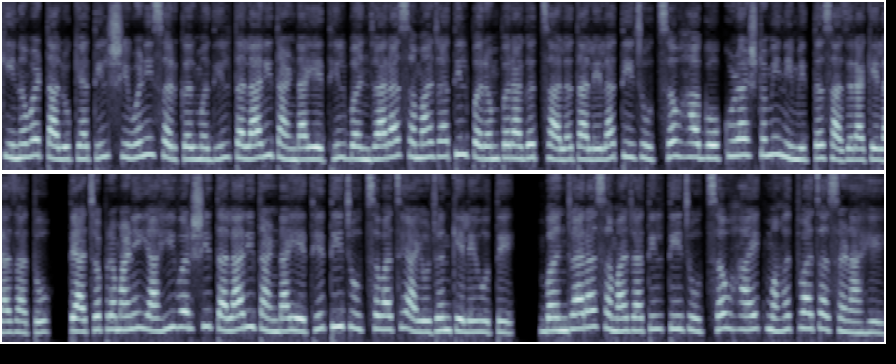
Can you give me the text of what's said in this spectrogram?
किनवट तालुक्यातील शिवणी सर्कलमधील तलारी तांडा येथील बंजारा समाजातील परंपरागत चालत आलेला तीज उत्सव हा गोकुळाष्टमी निमित्त साजरा केला जातो. त्याचप्रमाणे याही वर्षी तलारी तांडा येथे तीज उत्सवाचे आयोजन केले होते. बंजारा समाजातील तीज उत्सव हा एक महत्त्वाचा सण आहे.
